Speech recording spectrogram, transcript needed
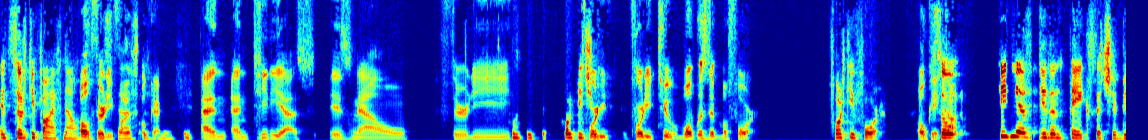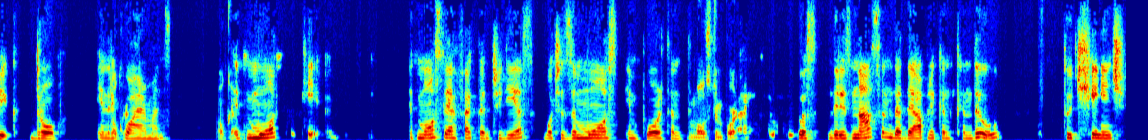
It's 35 now. Oh, 35. Okay. And and TDS is now 30 42. 40, 42. What was it before? 44. Okay, so TDS didn't take such a big drop in requirements. Okay. okay. It mostly it mostly affected GDS, which is the most important. Most important. Because there is nothing that the applicant can do to change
